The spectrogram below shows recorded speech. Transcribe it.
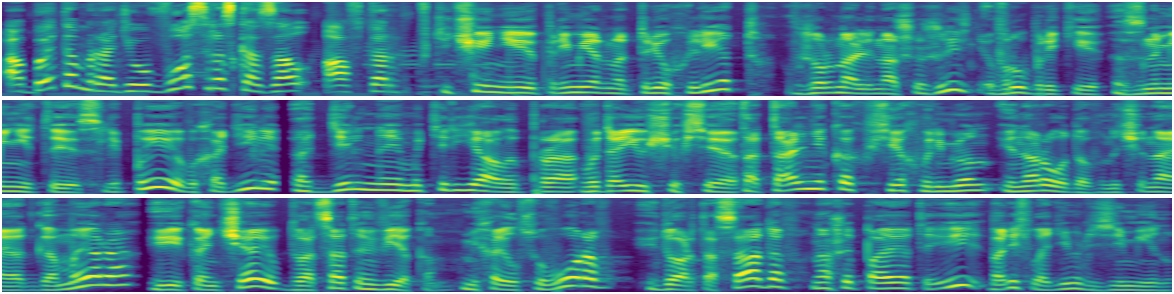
Об этом Радио ВОЗ рассказал автор. В течение примерно трех лет в журнале «Наша жизнь» в рубрике «Знаменитые слепые» выходили отдельные материалы про выдающихся тотальниках всех времен и народов, начиная от Гомера и кончая 20 веком. Михаил Суворов, Эдуард Осадов, наши поэты, и Борис Владимирович Зимин.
